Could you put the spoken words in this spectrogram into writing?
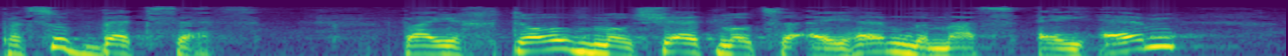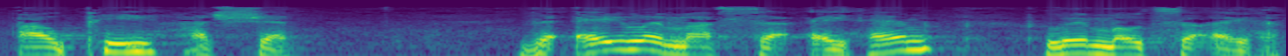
Pasuk Bet says, "Vayichtov Moshe et motza'ehem lemas'ehem al pi Hashem. Ve'ele masa'ehem limotza'ehem.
